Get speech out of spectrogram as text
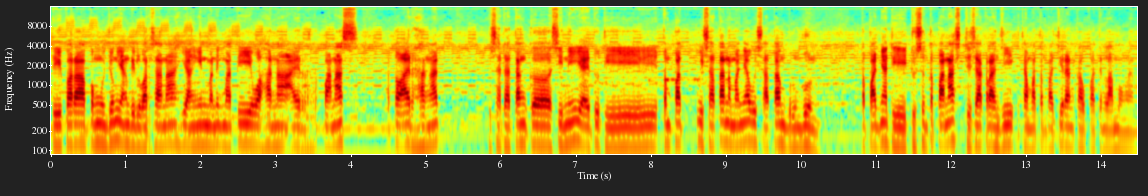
Jadi para pengunjung yang di luar sana yang ingin menikmati wahana air panas atau air hangat bisa datang ke sini yaitu di tempat wisata namanya wisata Brumbun. Tepatnya di Dusun Tepanas, Desa Keranji, Kecamatan Paciran, Kabupaten Lamongan.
